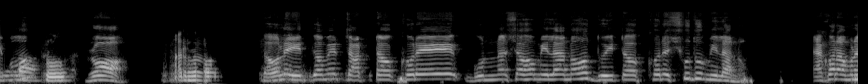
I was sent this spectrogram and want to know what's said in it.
এবং র। তাহলে ঈদগামের চারটা অক্ষরে গুন্না সহ মিলানো দুইটা অক্ষরে শুধু মিলানো। এখন আমরা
